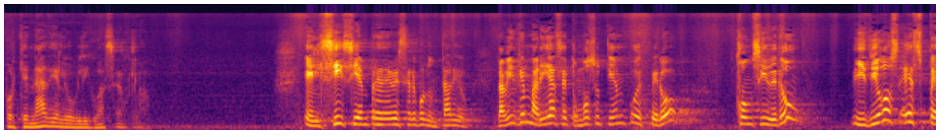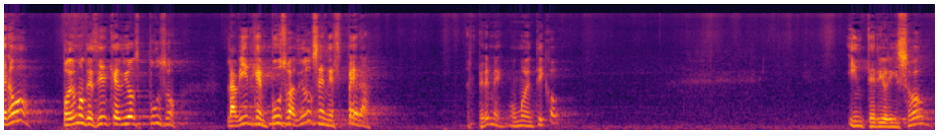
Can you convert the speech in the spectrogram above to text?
porque nadie le obligó a hacerlo. El sí siempre debe ser voluntario. La Virgen María se tomó su tiempo, esperó, consideró y Dios esperó. Podemos decir que Dios puso La Virgen puso a Dios en espera. Espéreme un momentico. Interiorizó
